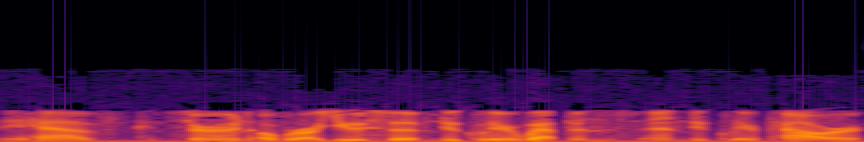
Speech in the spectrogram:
They have concern over our use of nuclear weapons and nuclear power.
